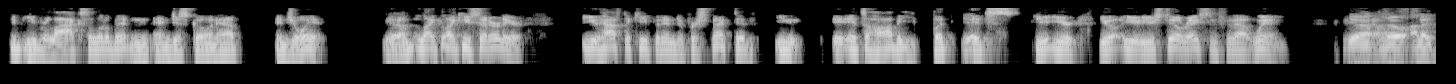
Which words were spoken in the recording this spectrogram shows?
you relax a little bit and, and just go and have enjoy it. You yeah. know, like like you said earlier, you have to keep it into perspective. You it's a hobby, but yeah. it's you, are you're you you're still racing for that win. Yeah, you know? I know, and I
